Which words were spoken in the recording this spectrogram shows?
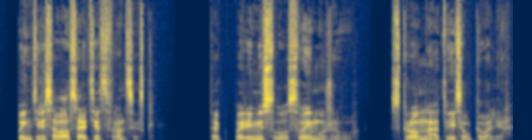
— поинтересовался отец Франциск. «Так по ремеслу своему живу», — скромно ответил кавалер.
